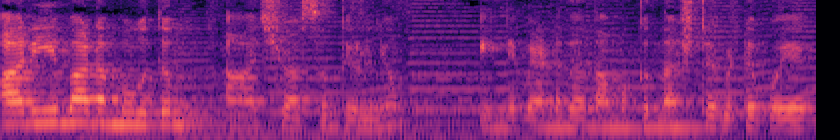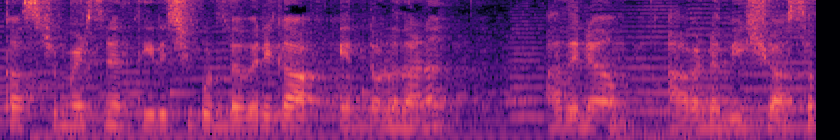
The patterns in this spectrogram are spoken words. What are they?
അനിയമ്മയുടെ മുഖത്തും ആശ്വാസം തെളിഞ്ഞു. ഇനി വേണ്ടത് നമുക്ക് നഷ്ടപ്പെട്ടു പോയ കസ്റ്റമേഴ്സിനെ തിരിച്ചു കൊണ്ടുവരിക എന്നുള്ളതാണ്. അതിന് അവരുടെ വിശ്വാസം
